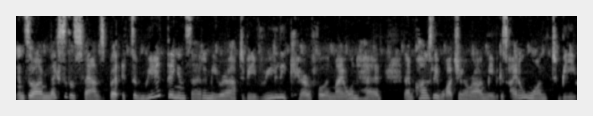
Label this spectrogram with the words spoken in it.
And so I'm next to those fans, but it's a weird thing inside of me where I have to be really careful in my own head, and I'm constantly watching around me because I don't want to be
